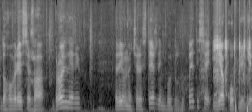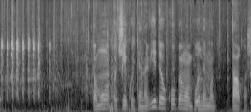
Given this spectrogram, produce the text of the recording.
договорився за бройлерів. Рівно через тиждень буду лупитися і я куплю їх. Тому очікуйте на відео, купимо, будемо також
